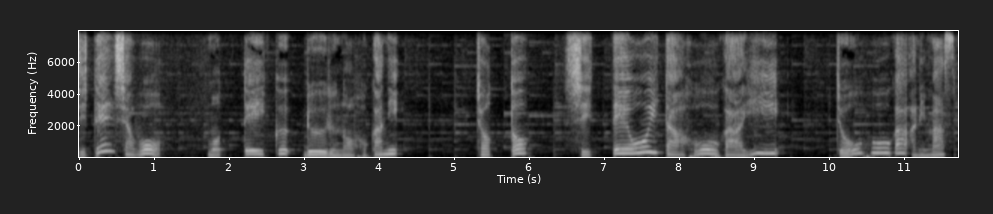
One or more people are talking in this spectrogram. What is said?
自転車を持っていくルールの他にちょっと知ってっておいた方がいい情報があります。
